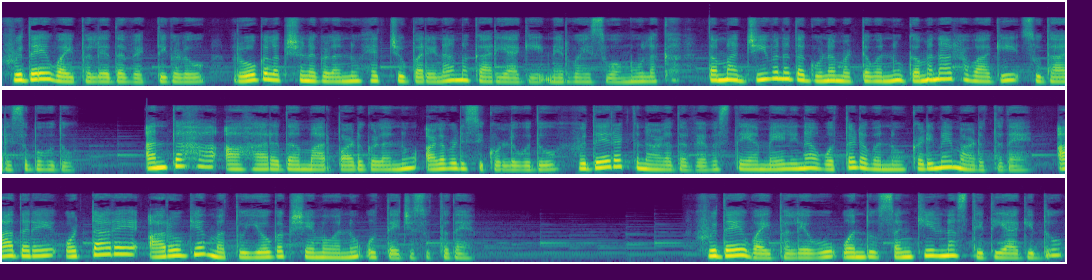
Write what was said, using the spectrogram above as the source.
ಹೃದಯ ವೈಫಲ್ಯದ ವ್ಯಕ್ತಿಗಳು ರೋಗಲಕ್ಷಣಗಳನ್ನು ಹೆಚ್ಚು ಪರಿಣಾಮಕಾರಿಯಾಗಿ ನಿರ್ವಹಿಸುವ ಮೂಲಕ ತಮ್ಮ ಜೀವನದ ಗುಣಮಟ್ಟವನ್ನು ಗಮನಾರ್ಹವಾಗಿ ಸುಧಾರಿಸಬಹುದು. ಅಂತಹ ಆಹಾರದ ಮಾರ್ಪಾಡುಗಳನ್ನು ಅಳವಡಿಸಿಕೊಳ್ಳುವುದು ಹೃದಯ ರಕ್ತನಾಳದ ವ್ಯವಸ್ಥೆಯ ಮೇಲಿನ ಒತ್ತಡವನ್ನು ಕಡಿಮೆ ಮಾಡುತ್ತದೆ, ಆದರೆ ಒಟ್ಟಾರೆ ಆರೋಗ್ಯ ಮತ್ತು ಯೋಗಕ್ಷೇಮವನ್ನು ಉತ್ತೇಜಿಸುತ್ತದೆ. ಹೃದಯ ವೈಫಲ್ಯವು ಒಂದು ಸಂಕೀರ್ಣ ಸ್ಥಿತಿಯಾಗಿದ್ದು,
